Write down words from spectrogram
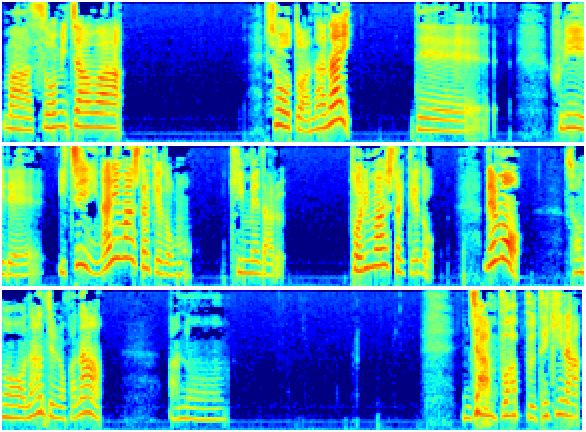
まあ、すおみちゃんは、ショートは7位。で、フリーで1位になりましたけども、金メダル。取りましたけど。でも、その、なんていうのかな。あのー、ジャンプアップ的な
